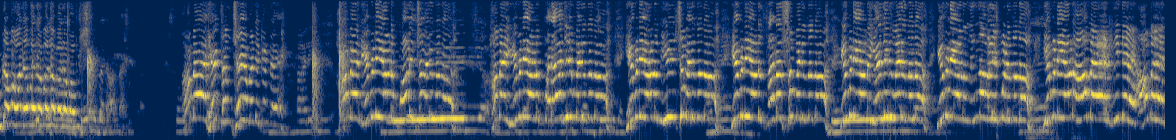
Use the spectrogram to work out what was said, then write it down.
ഉടമാനവരവരവരവംശനാണ്. ആമേൻ. ഏറ്റവും ജയമെടുക്കട്ടെ ആമേൻ. എവിടെയാണ് പാളിച്ച വരുന്നത്. ആമേൻ. എവിടെയാണ് പരാജയം വരുന്നത് എവിടെയാണ് വീഴ്ച വരുന്നത് എവിടെയാണ് തടസ്സം വരുന്നത് എതിര് വരുന്നത് എവിടെയാണ് നിന്ന വെളിപ്പെടുന്നത് എവിടെയാണ് ആമേൻ നിന്നെ ആമേൻ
